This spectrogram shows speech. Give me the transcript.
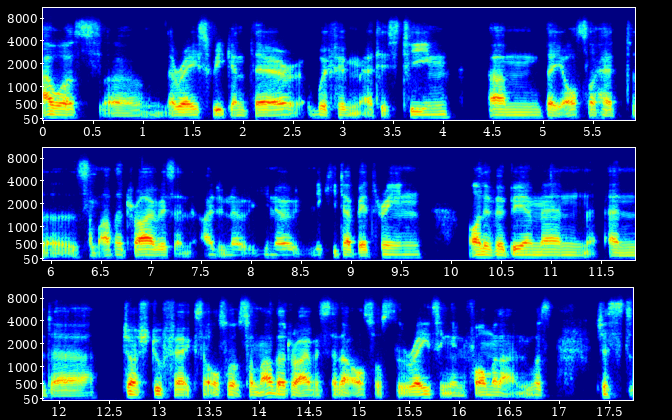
I was um, a race weekend there with him at his team. Um, they also had uh, some other drivers, and I don't know, you know, Nikita Bedrin, Oliver Bearman, and uh, Josh Dufek. Also, some other drivers that are also still racing in Formula, and was just,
